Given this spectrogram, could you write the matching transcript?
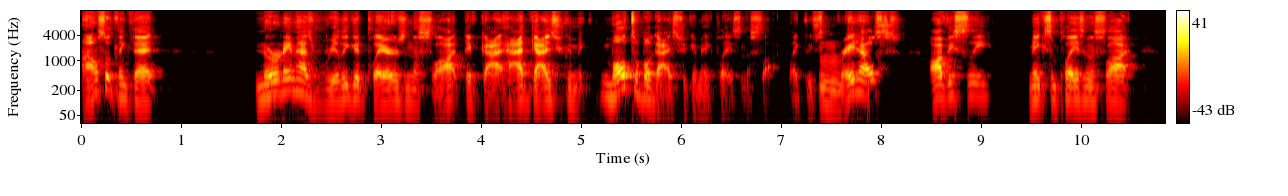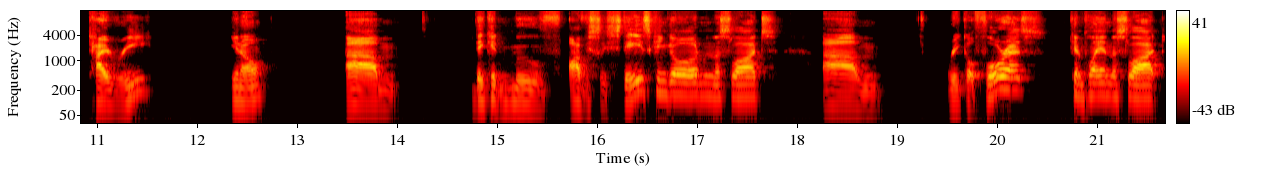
I also think that Notre Dame has really good players in the slot. They've got had guys who can make multiple guys who can make plays in the slot. Like we've seen mm. Greathouse obviously make some plays in the slot. Tyree, you know, um, they could move. Obviously, Staes can go out in the slot. Um, Rico Flores can play in the slot.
